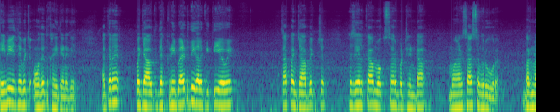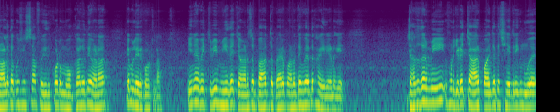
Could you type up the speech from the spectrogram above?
ਇਹ ਵੀ ਇਸ ਦੇ ਵਿੱਚ ਆਉਂਦੇ ਦਿਖਾਈ ਦੇਣਗੇ। ਅਗਰ ਪੰਜਾਬ ਦੀ ਦੱਖਣੀ ਬੈਲਟ ਦੀ ਗੱਲ ਕੀਤੀ ਜਾਵੇ, ਤਾਂ ਪੰਜਾਬ ਵਿੱਚ ਫਜ਼ਿਲਕਾ, ਮੁਕਤਸਰ, ਬਠਿੰਡਾ, ਮਾਨਸਾ, ਸੰਗਰੂਰ, ਬਰਨਾਲੇ ਦਾ ਕੁਝ ਹਿੱਸਾ, ਫਰੀਦਕੋਟ, ਮੋਗਾ, ਲੁਧਿਆਣਾ ਤੇ ਮਲੇਰਕੋਟਲਾ। ਇਹਨਾਂ ਵਿੱਚ ਵੀ ਮੀਂਹ ਦੇ ਚਾਂਸ ਬਾਅਦ ਦੁਪਹਿਰ ਬਣਦੇ ਹੋਏ ਦਿਖਾਈ ਦੇਣਗੇ। ਜ਼ਿਆਦਾਤਰ ਮੀਂਹ ਹੁਣ ਜਿਹੜੇ 4 5 ਅਤੇ 6 ਤਰੀਕ ਨੂੰ ਹੈ,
